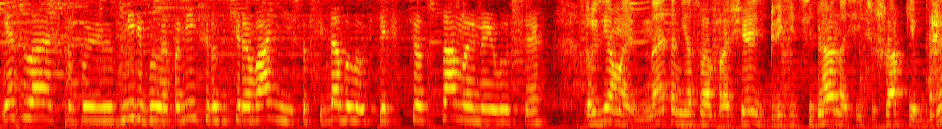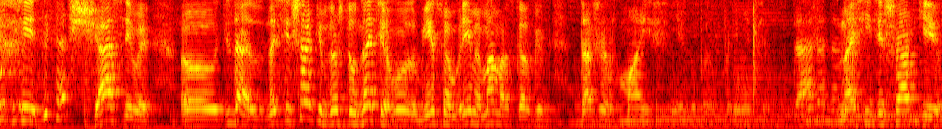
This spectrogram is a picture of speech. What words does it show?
Я желаю, чтобы в мире было поменьше разочарований, чтобы всегда было у всех все самое наилучшее. Друзья мои, на этом я с вами прощаюсь. Берегите себя, носите шапки, будьте счастливы. Э, не знаю, носите шапки, потому что, знаете, мне в свое время мама рассказывала, говорит, даже в мае снег был, понимаете. Да, да, да. Носите шапки,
